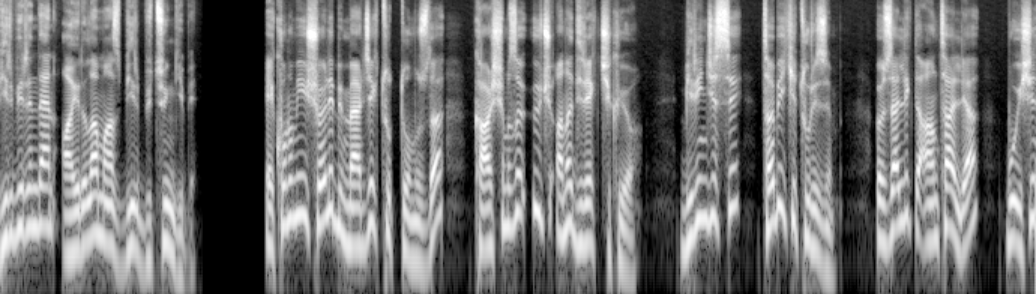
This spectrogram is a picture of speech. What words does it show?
Birbirinden ayrılamaz bir bütün gibi. Ekonomiyi şöyle bir mercek tuttuğumuzda karşımıza üç ana direk çıkıyor. Birincisi tabii ki turizm. Özellikle Antalya bu işin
